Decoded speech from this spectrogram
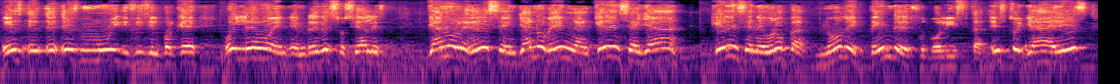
Es, es, muy difícil porque hoy leo en, redes sociales, ya no regresen, ya no vengan, quédense allá, quédense en Europa. No depende del futbolista, esto ya es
